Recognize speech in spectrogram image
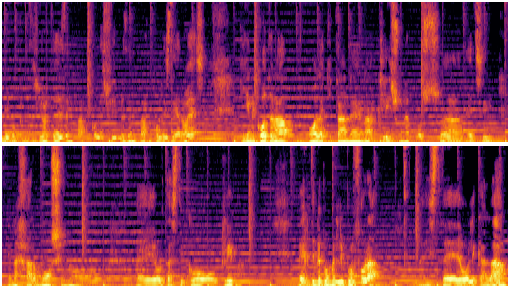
Λίγο πριν τις γιορτές, δεν υπάρχουν πολλές φήμες, δεν υπάρχουν πολλές διαρροές και γενικότερα όλα κοιτάνε να κλείσουν προς έτσι, ένα χαρμόσυνο ε, εορταστικό κλίμα. Μέχρι την επόμενη λοιπόν φορά. Να είστε όλοι καλά,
